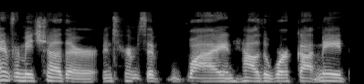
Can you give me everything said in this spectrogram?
and from each other in terms of why and how the work got made.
